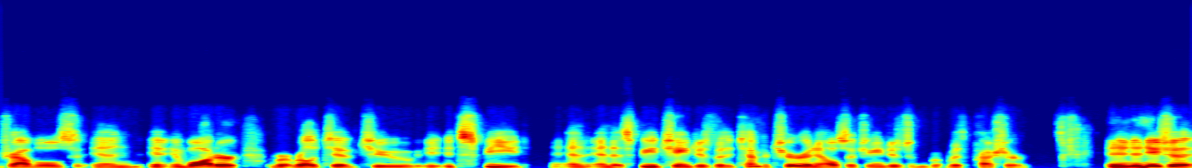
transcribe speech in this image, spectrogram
travels in, in, in water relative to its speed and, and that speed changes with the temperature and it also changes with pressure. In Indonesia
